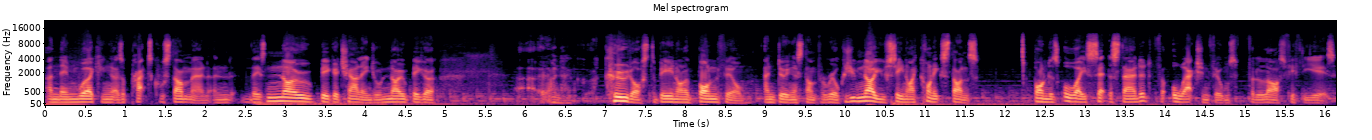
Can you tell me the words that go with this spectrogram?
and then working as a practical stuntman. And there's no bigger challenge or no bigger uh, know, kudos to being on a Bond film and doing a stunt for real because you know you've seen iconic stunts. Bond has always set the standard for all action films for the last 50 years.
